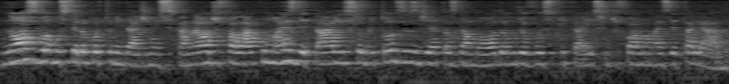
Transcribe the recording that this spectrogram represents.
Nós vamos ter a oportunidade nesse canal de falar com mais detalhes sobre todas as dietas da moda, onde eu vou explicar isso de forma mais detalhada.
